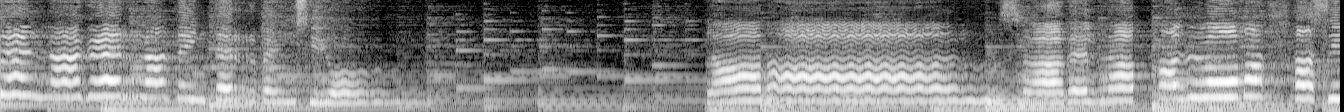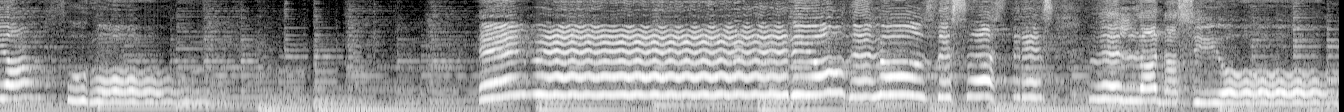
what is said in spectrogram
En la guerra de intervención. La danza de la paloma hacia furor. En medio de los desastres de la nación.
